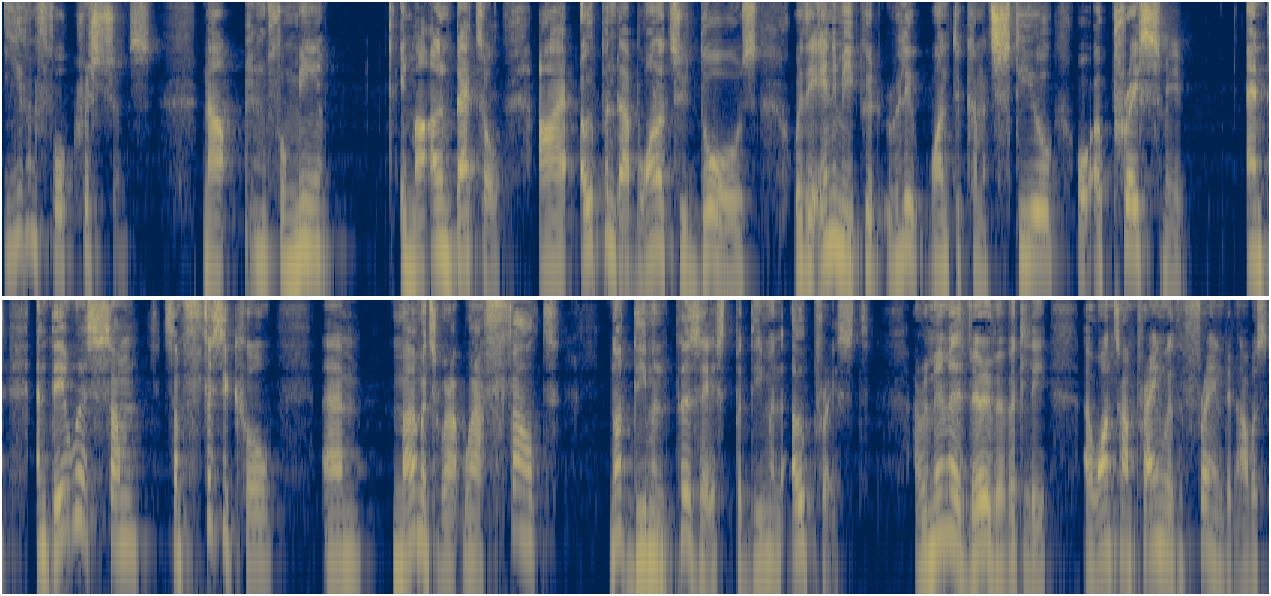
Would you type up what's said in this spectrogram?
even for Christians. Now, for me, in my own battle, I opened up one or two doors where the enemy could really want to come and steal or oppress me. And, and there were some, some physical um, moments where I, where I felt not demon possessed, but demon oppressed. I remember very vividly. Uh, one time praying with a friend, and I was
